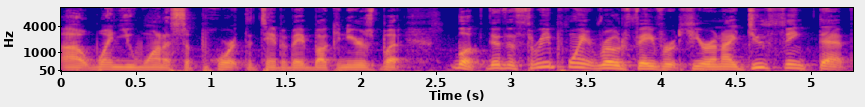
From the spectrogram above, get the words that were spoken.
uh, when you want to support the Tampa Bay Buccaneers. But look, they're the three point road favorite here, and I do think that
